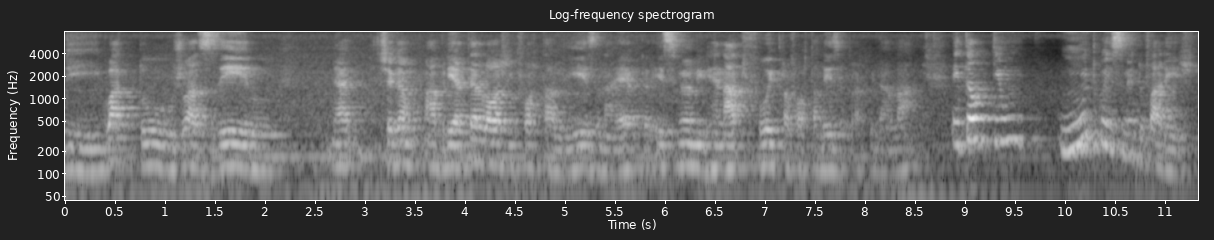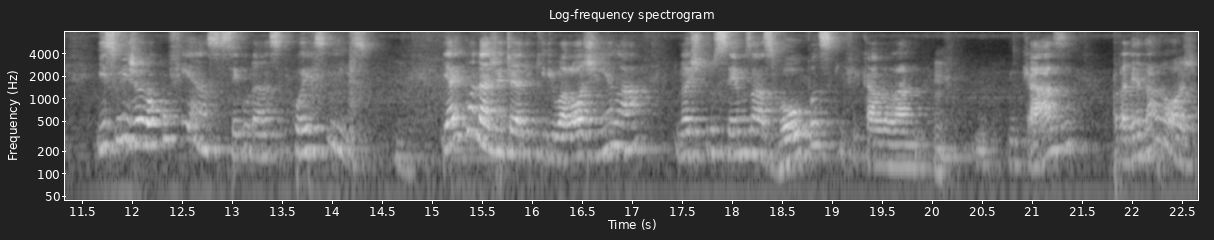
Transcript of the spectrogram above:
de Iguatu, Juazeiro, né? Chegamos a abrir até loja em Fortaleza na época. Esse meu amigo Renato foi para Fortaleza para cuidar lá. Então eu tinha um, muito conhecimento do varejo. Isso me gerou confiança, segurança de correr risco. E aí quando a gente adquiriu a lojinha lá, nós trouxemos as roupas que ficavam lá em casa para dentro da loja.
